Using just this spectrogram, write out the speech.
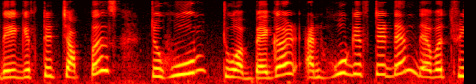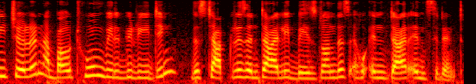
they gifted chappals to whom? To a beggar. And who gifted them? There were three children about whom we will be reading. This chapter is entirely based on this entire incident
